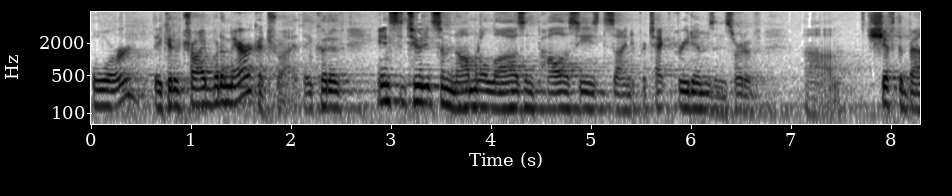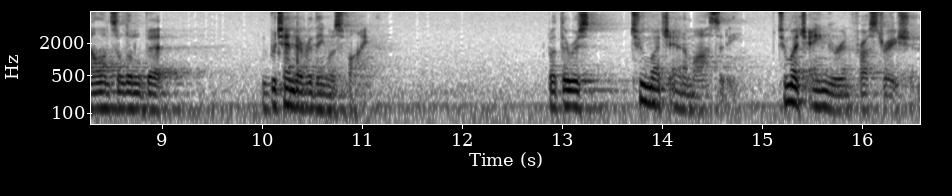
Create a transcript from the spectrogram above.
Or they could have tried what America tried. They could have instituted some nominal laws and policies designed to protect freedoms and sort of um, shift the balance a little bit, and pretend everything was fine. But there was too much animosity, too much anger and frustration.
